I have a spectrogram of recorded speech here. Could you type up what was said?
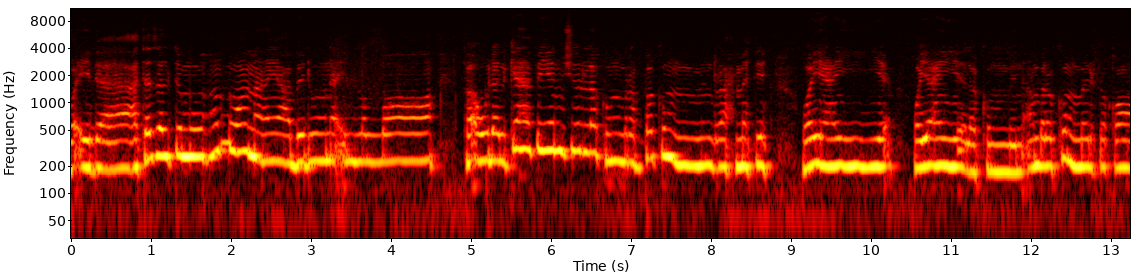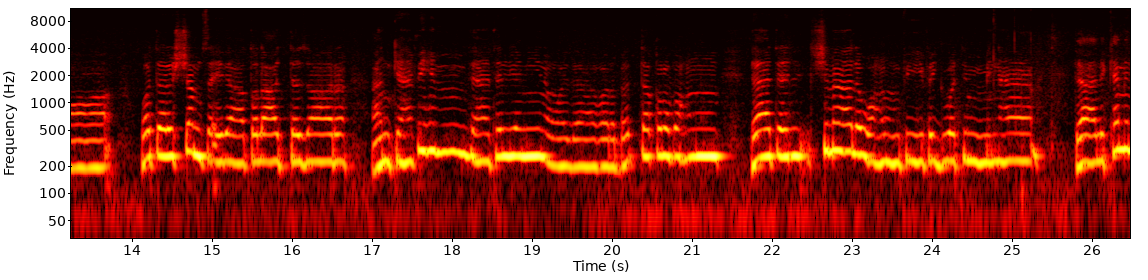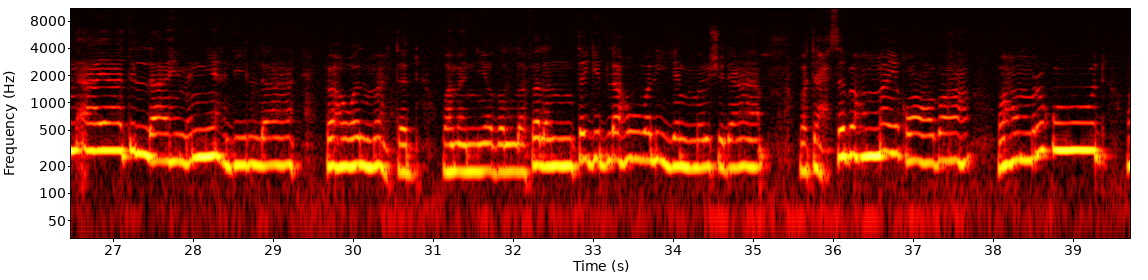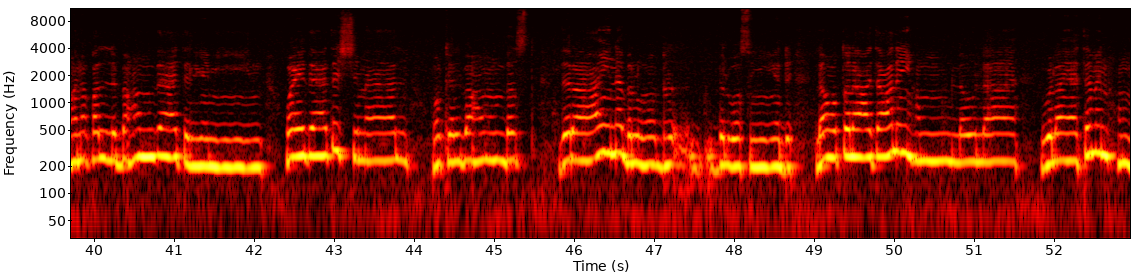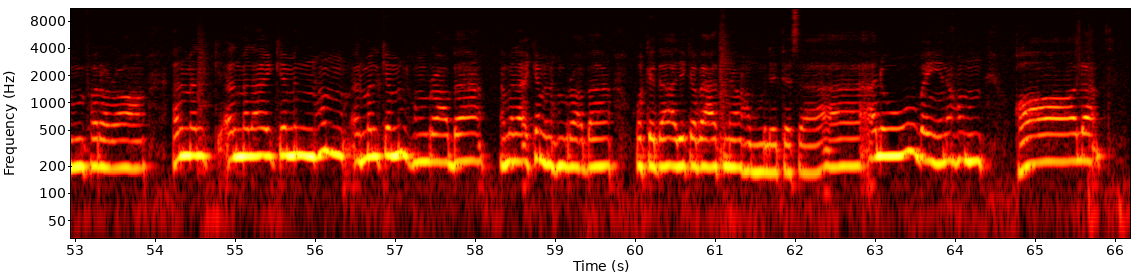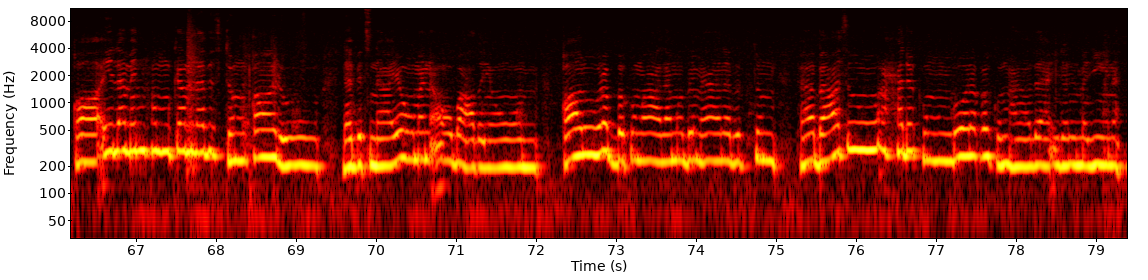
وإذا اعتزلتموهم وما يعبدون إلا الله فأولى الكهف ينشر لكم ربكم من رحمته ويهيئ, ويهيئ لكم من أمركم مرفقا وترى الشمس إذا طلعت تزار عن كهفهم ذات اليمين وإذا غربت تقرضهم ذات الشمال وهم في فجوة منها. ذلك من آيات الله من يهدي الله فهو المهتد ومن يضل فلن تجد له وليا مرشدا. وتحسبهم أيقاظا وهم رقود ونقلبهم ذات اليمين وذات الشمال وكلبهم بسط ذراعين بالوصيد. لو طلعت عليهم لولا ولاية منهم فررا. الملك الملائكة منهم الملك منهم رعبا الملائكة منهم رعبا. وكذلك بعثناهم لتساءلوا بينهم. قال قائل منهم كم لبثتم؟ قالوا لبثنا يوما أو بعض يوم. قالوا ربكم أعلم بما لبثتم فبعثوا أحدكم بورقكم هذا إلى المدينة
